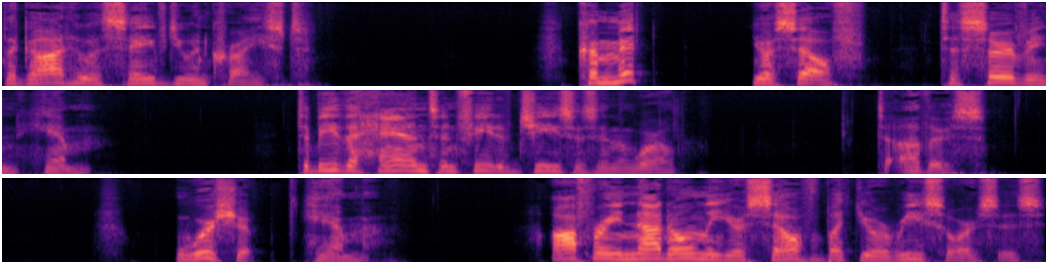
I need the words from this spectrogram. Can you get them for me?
the God who has saved you in Christ. Commit yourself to serving Him, to be the hands and feet of Jesus in the world, to others. Worship Him, offering not only yourself but your resources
